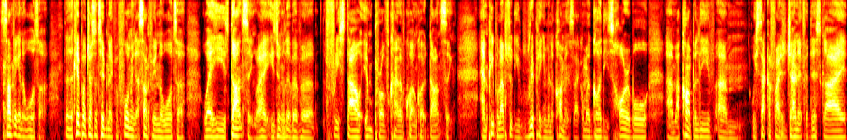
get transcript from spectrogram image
something in the water. There's a clip of Justin Timberlake performing at something in the water where he's dancing, right? He's doing a little bit of a freestyle improv kind of quote unquote dancing. And people absolutely ripping him in the comments, like, oh my god, he's horrible. Um, I can't believe um we sacrificed Janet for this guy.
